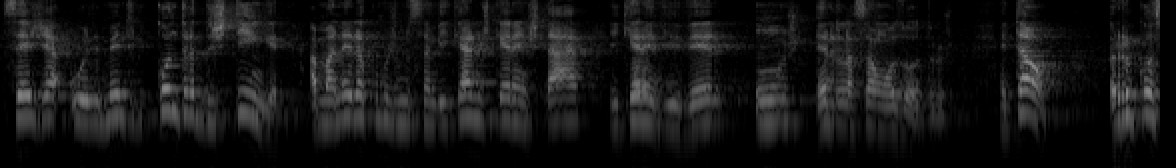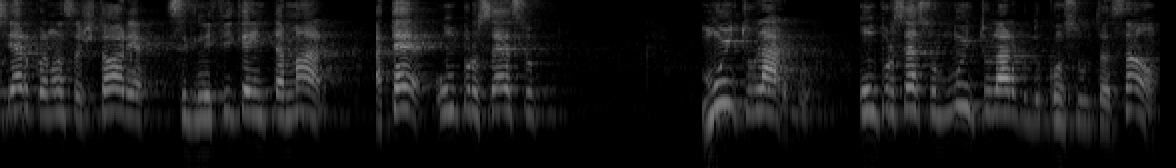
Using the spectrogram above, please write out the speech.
seja o elemento que contradistingue a maneira como os moçambicanos querem estar e querem viver uns em relação aos outros. Então, reconciliar com a nossa história significa entamar até um processo muito largo, um processo muito largo de consultação,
